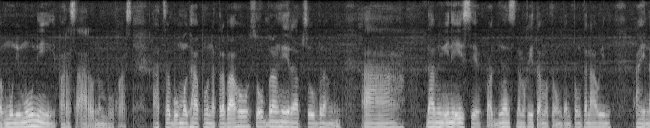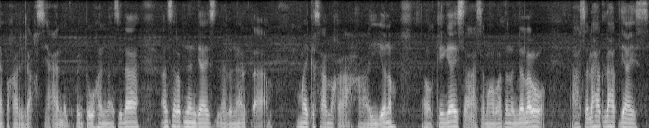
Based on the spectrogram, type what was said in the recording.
magmuni-muni para sa araw ng bukas. At sa buong maghapon na trabaho, sobrang hirap, sobrang uh, daming iniisip. Pag once na makita mo tong gantong tanawin, ay napaka-relax yan. Nagkwentuhan lang sila. Ang sarap niyan guys, lalo na at uh, may kasama ka. Ay, uh, ano. Okay guys, uh, sa mga bata naglalaro, uh, sa lahat-lahat guys,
